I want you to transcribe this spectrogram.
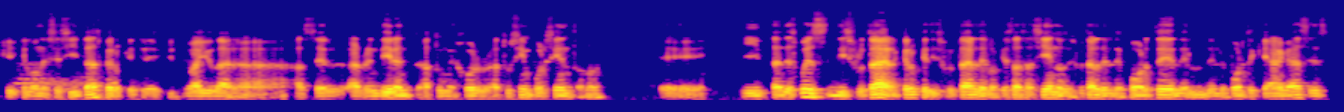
que, lo necesitas, pero que te, te va a ayudar a, a, hacer, a rendir a tu mejor, a tu 100%, ¿no? y después disfrutar, creo que disfrutar de lo que estás haciendo, disfrutar del deporte, del, deporte que hagas es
